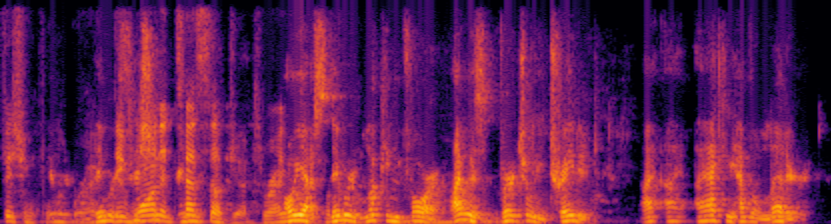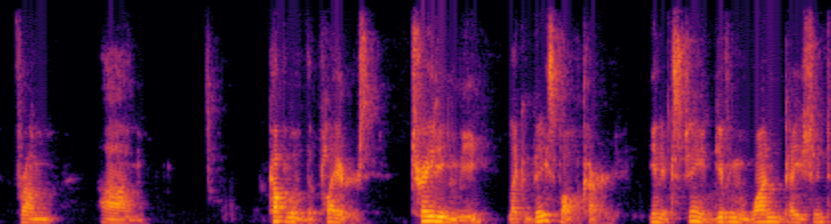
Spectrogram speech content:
Fishing for were, right? They, they wanted they test were, subjects, right? Oh yes, they were looking for. I was virtually traded. I, I, I actually have a letter from um, a couple of the players trading me like a baseball card. in exchange, giving one patient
